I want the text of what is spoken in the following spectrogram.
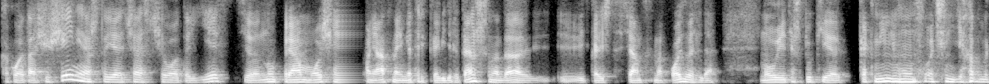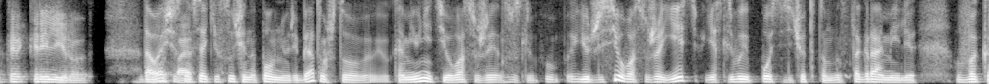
какое-то ощущение, что я часть чего-то, есть, ну, прям очень понятная метрика в виде ретеншена, да, ведь количество сеансов на пользователя, ну, эти штуки как минимум очень явно коррелируют. Давай вот, сейчас поэтому. на всякий случай напомним ребятам, что комьюнити у вас уже, в смысле, UGC у вас уже есть. Если вы постите что-то там в Инстаграме или в ВК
